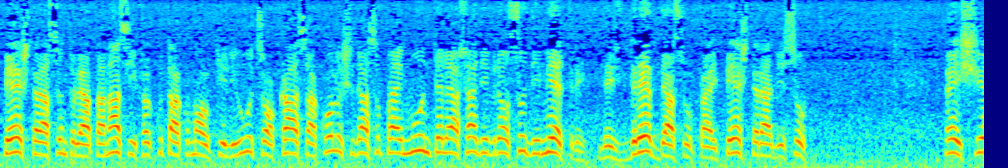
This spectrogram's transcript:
peștera Sfântului Atanasie, făcut acum o chiliuță, o casă acolo și deasupra ai muntele așa de vreo 100 de metri, deci drept deasupra, ai peștera de sub. Ei, și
